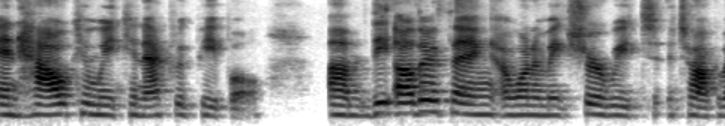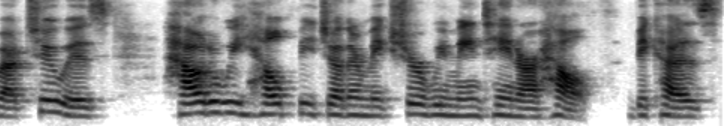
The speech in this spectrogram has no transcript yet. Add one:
and how can we connect with people um, the other thing I want to make sure we t- talk about too is how do we help each other make sure we maintain our health? Because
